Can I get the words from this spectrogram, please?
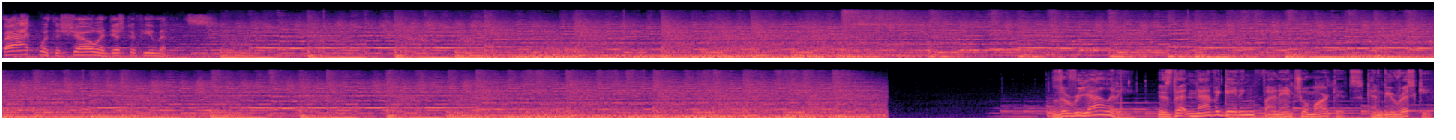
back with the show in just a few minutes. The reality is that navigating financial markets can be risky.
